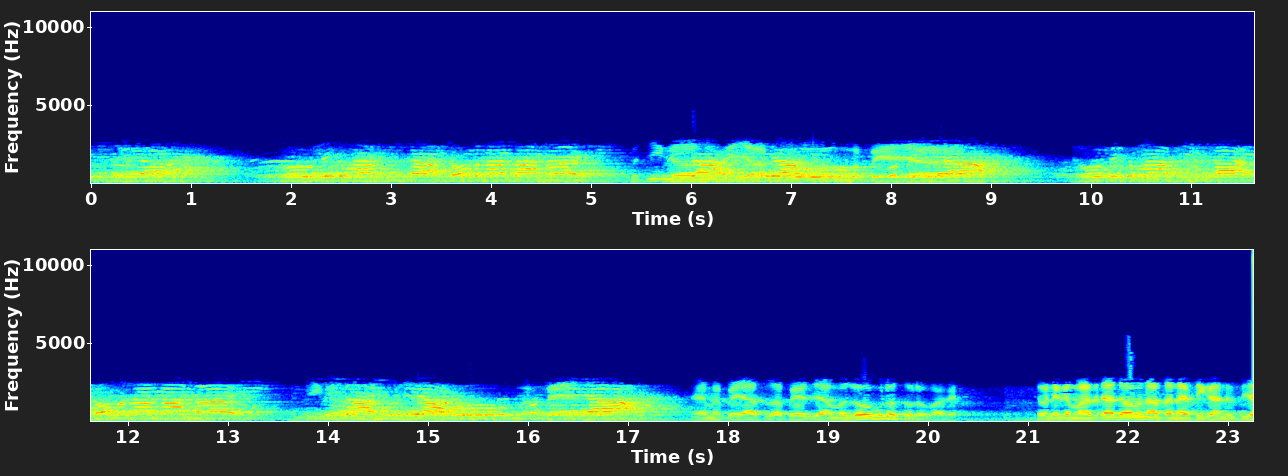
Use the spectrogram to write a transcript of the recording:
ကိုသိကမသီလာဒေါမနာနာ ပฏิကာနုတယကိုမပေယသိုသေကမသီလာဒေါမနာနာ၌ပฏิသီကာလာဒုတိယကိုမပေယအဲမပေယဆိုတာပေကြမလိုဘူးလို့ဆိုလိုပါတယ်ဒုနိကမတိတာဒေါမနသနပိကာနုတယ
